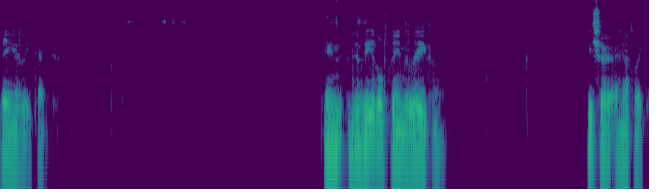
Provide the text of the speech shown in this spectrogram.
realiteit. In de wereld waarin we leven is er eigenlijk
